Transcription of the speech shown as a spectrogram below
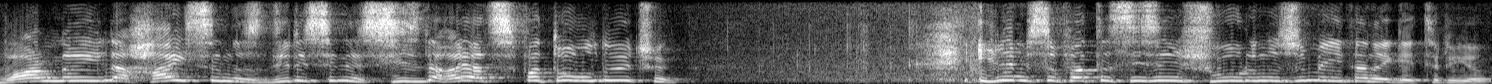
varlığıyla haysınız, dirisiniz. Sizde hayat sıfatı olduğu için. İlim sıfatı sizin şuurunuzu meydana getiriyor.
